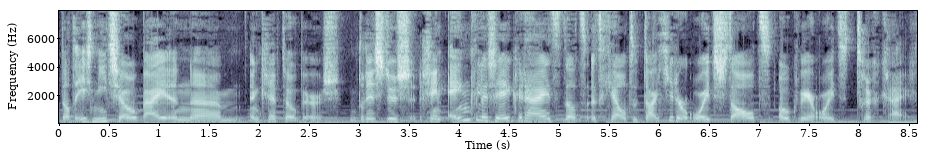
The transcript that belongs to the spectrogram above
Dat is niet zo bij een, um, een cryptobeurs. Er is dus geen enkele zekerheid dat het geld dat je er ooit stalt ook weer ooit terugkrijgt.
